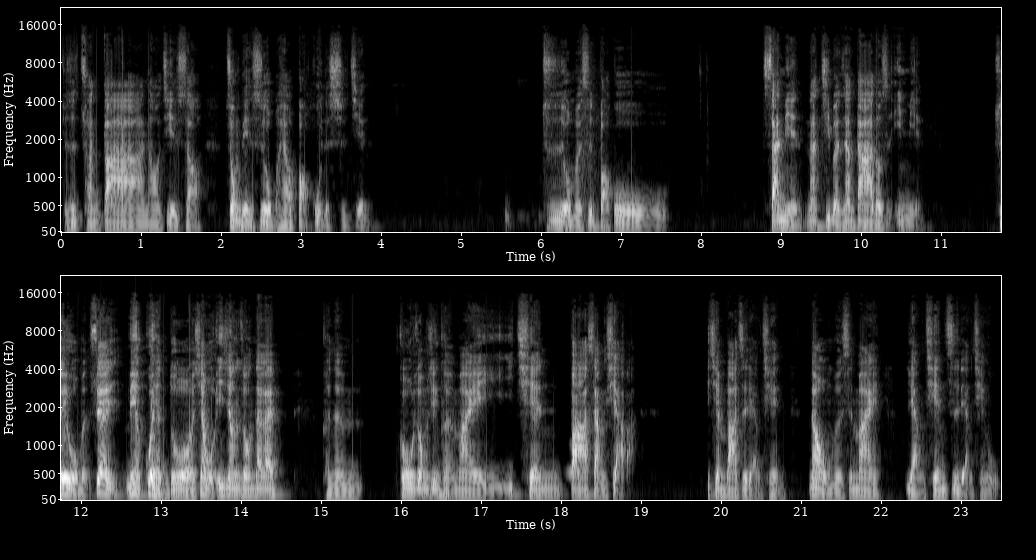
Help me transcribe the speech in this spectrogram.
就是穿搭啊，然后介绍。重点是我们还有保护的时间，就是我们是保固三年，那基本上大家都是一年。所以，我们虽然没有贵很多，像我印象中，大概可能购物中心可能卖一千八上下吧，一千八至两千，那我们是卖两千至两千五，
